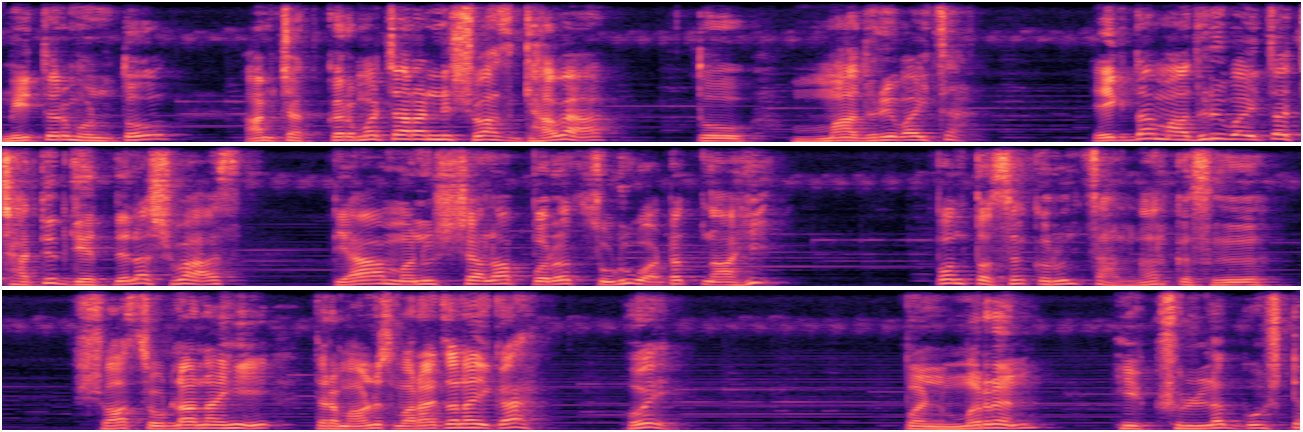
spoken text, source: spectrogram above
मी तर म्हणतो आमच्या कर्मचाऱ्यांनी श्वास घ्यावा तो माधुरीबाईचा. एकदा माधुरीबाईचा छातीत घेतलेला श्वास त्या मनुष्याला परत सोडू वाटत नाही. पण तसं करून चालणार कसं? श्वास सोडला नाही तर माणूस मरायचा नाही का? होय. पण मरण ही क्षुल्लक गोष्ट.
